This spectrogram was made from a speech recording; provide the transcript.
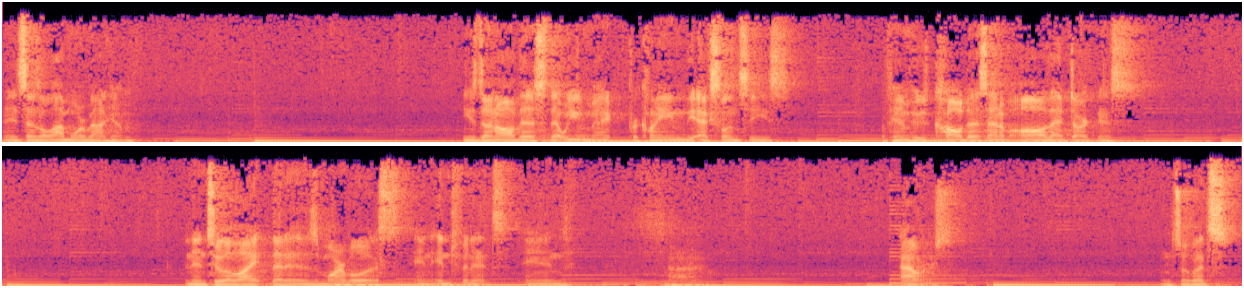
and it says a lot more about Him. He's done all this that we may proclaim the excellencies of Him who's called us out of all that darkness and into a light that is marvelous and infinite and uh, ours. And so let's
